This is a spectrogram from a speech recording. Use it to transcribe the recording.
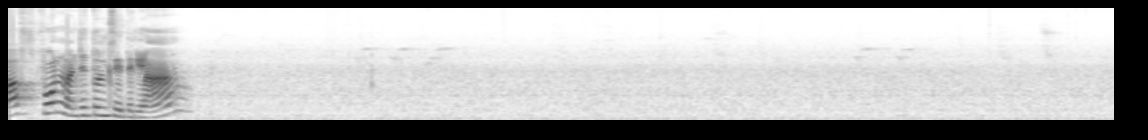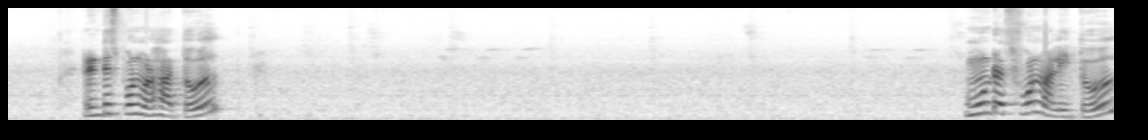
ஆஃப் ஸ்பூன் மஞ்சத்தூள் சேர்த்துக்கலாம். ரெண்டு ஸ்பூன் மிளகாத்தூள். மூன்றரை ஸ்பூன் மல்லித்தூள்.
